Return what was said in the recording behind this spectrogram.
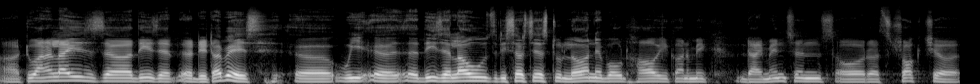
uh, to analyze uh, these uh, database, uh, we uh, these allows researchers to learn about how economic dimensions or structure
